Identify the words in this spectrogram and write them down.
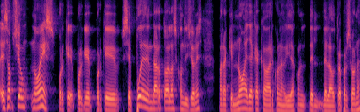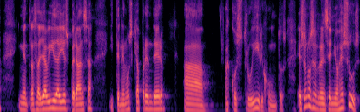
esa opción no es, porque, porque, porque se pueden dar todas las condiciones para que no haya que acabar con la vida de, la otra persona. Mientras haya vida y esperanza, y tenemos que aprender a, a construir juntos. Eso nos lo enseñó Jesús.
